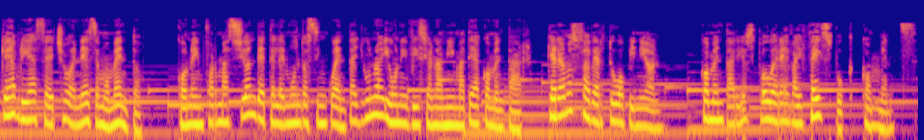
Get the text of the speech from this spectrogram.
¿Qué habrías hecho en ese momento? Con información de Telemundo 51 y Univision anímate a comentar. Queremos saber tu opinión. Comentarios Power Eva y Facebook Comments.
